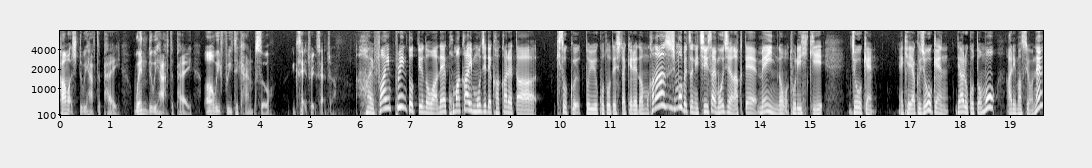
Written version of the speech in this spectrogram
How much do we have to pay? When do we have to pay? Are we free to cancel? Etc. Etc. はい、ファインプリントっていうのはね細かい文字で書かれた規則ということでしたけれども必ずしも別に小さい文字じゃなくてメインの取引条件え契約条件であることもありますよね。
